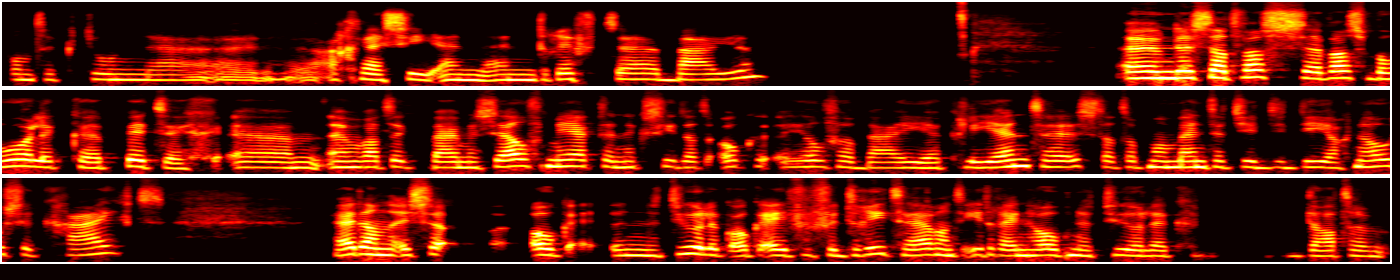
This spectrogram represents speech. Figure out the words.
vond ik toen agressie en, en driftbuien. Um, dus dat was, was behoorlijk pittig. En wat ik bij mezelf merkte, en ik zie dat ook heel veel bij cliënten, is dat op het moment dat je die diagnose krijgt, dan is er ook natuurlijk ook even verdriet. Hè, want iedereen hoopt natuurlijk dat er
